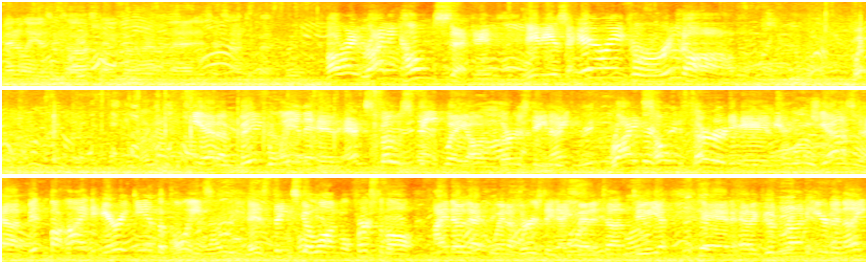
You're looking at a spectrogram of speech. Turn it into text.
mentally it's exhausting, but other than that, it's, it's not too bad. All right, riding home second, it is Erick Rudolph. He had a big win at Expo Speedway on Thursday night. Rides home third and just a bit behind Erick in the points as things go on. Well, first of all, I know that win a Thursday night meant a ton to you and had a good run here tonight.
